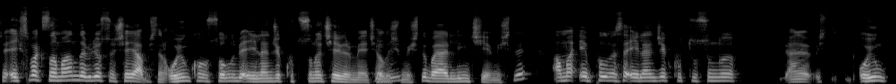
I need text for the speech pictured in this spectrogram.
Şimdi Xbox zamanında biliyorsun şey yapmışlar. Oyun konsolunu bir eğlence kutusuna çevirmeye çalışmıştı. Bayağı linç yemişti. Ama Apple mesela eğlence kutusunu yani işte oyun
